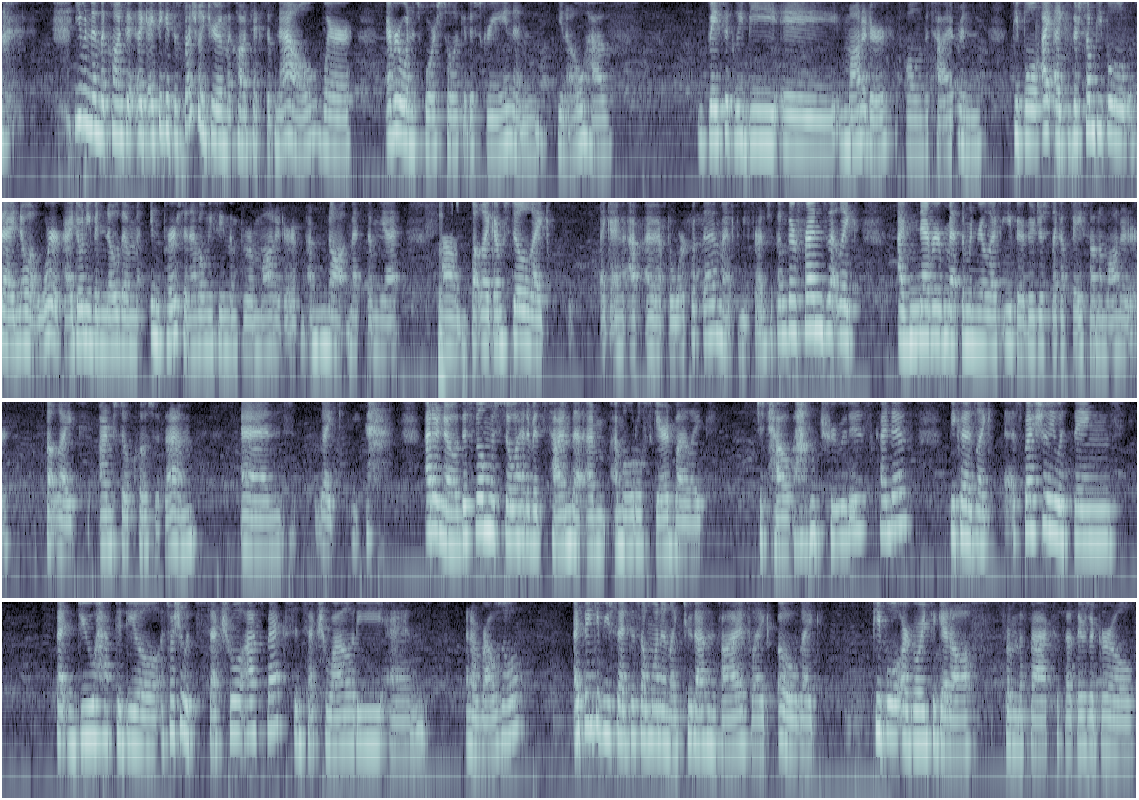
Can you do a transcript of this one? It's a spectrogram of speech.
even in the context like i think it's especially true in the context of now where everyone is forced to look at a screen and you know have basically be a monitor all of the time and people i like there's some people that i know at work i don't even know them in person i've only seen them through a monitor i've not met them yet. Um, but like i'm still like like I, I have to work with them i have to be friends with them. They're friends that like i've never met them in real life either they're just like a face on a monitor. But like i'm still close with them and like I don't know. This film was so ahead of its time that I'm I'm a little scared by like just how how true it is, kind of, because like especially with things that do have to deal, especially with sexual aspects and sexuality and and arousal. I think if you said to someone in like 2005, like, oh, like people are going to get off from the fact that there's a girl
